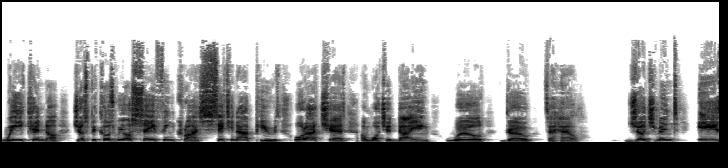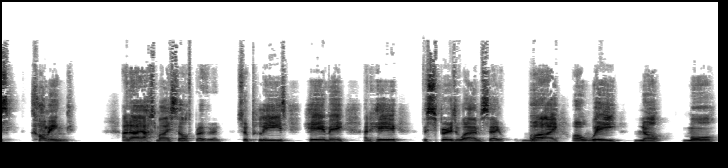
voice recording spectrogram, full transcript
We cannot, just because we are safe in Christ, sit in our pews or our chairs and watch a dying world go to hell. Judgment is coming. And I ask myself, brethren, so please hear me and hear the spirit of what I'm saying. Why are we not more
